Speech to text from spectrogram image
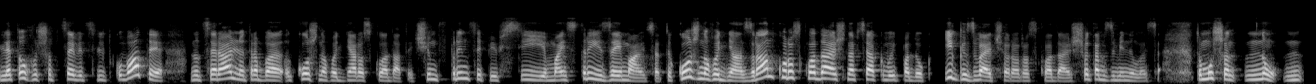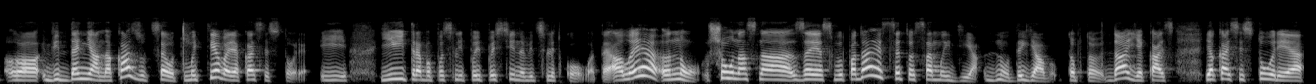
для того, щоб це відслідкувати, ну це реально треба кожного дня розкладати. Чим в принципі всі майстри і займаються. Ти кожного дня зранку розкладаєш на всяк випадок, і з вечора розкладаєш, що там змінилося. Тому що ну е, віддання наказу це от миттєва якась історія, і її треба постійно відслідковувати. Але е, ну що у нас на ЗАЕС випадає, це той самий дія, ну, диявол. Тобто, да, якась якась історія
